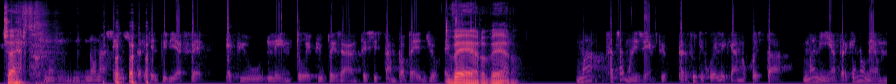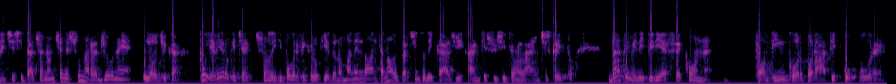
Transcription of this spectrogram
Certo. Non, non ha senso perché il PDF è più lento e più pesante, si stampa peggio. Vero, vero. Ma facciamo un esempio per tutti quelli che hanno questa mania, perché non è una necessità, cioè non c'è nessuna ragione logica. Poi è vero che ci sono dei tipografi che lo chiedono, ma nel 99% dei casi, anche sui siti online, c'è scritto datemi dei PDF con fonti incorporati oppure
